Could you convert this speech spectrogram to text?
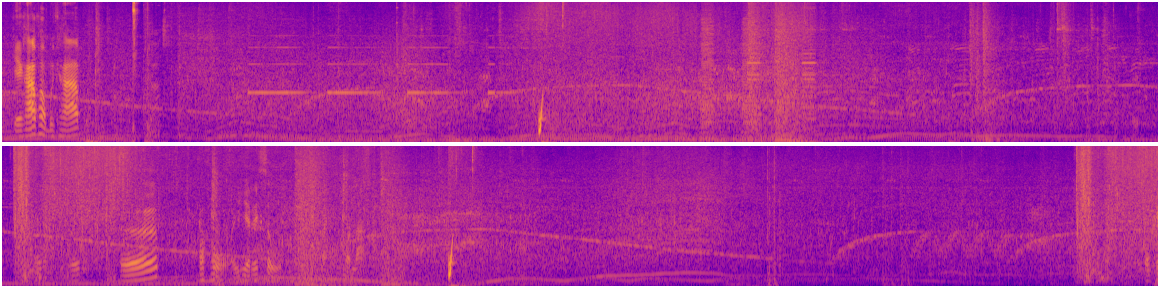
โอเคครับ ขอบคุณครับ เออเออโอ้โหไอ้เหี้ยได้สูตรไปหมดละโอเค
